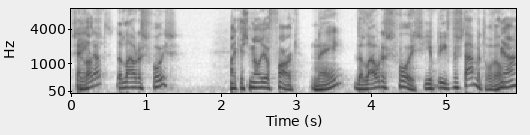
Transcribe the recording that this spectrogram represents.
zei De je wat? dat? De Loudest Voice? I can smell your fart. Nee, de Loudest Voice. Je, je verstaat me toch wel? Ja,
